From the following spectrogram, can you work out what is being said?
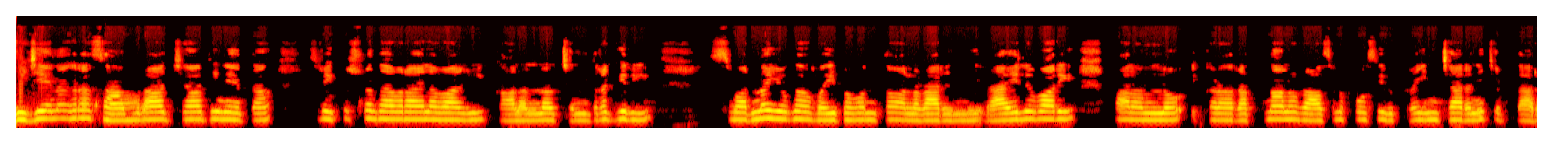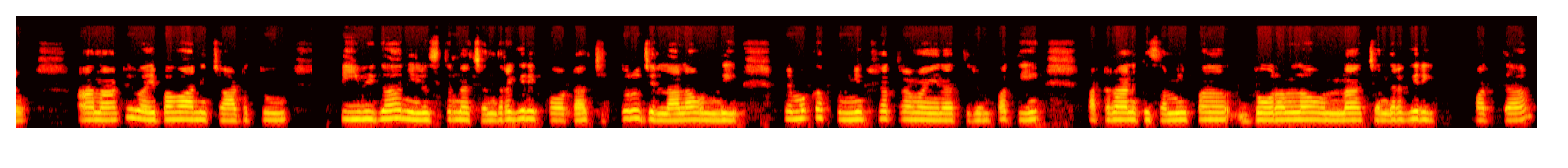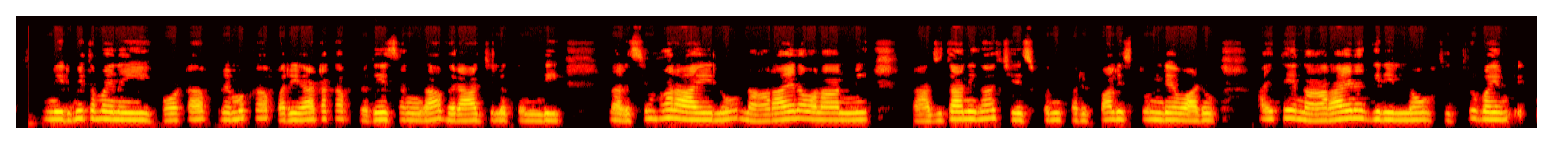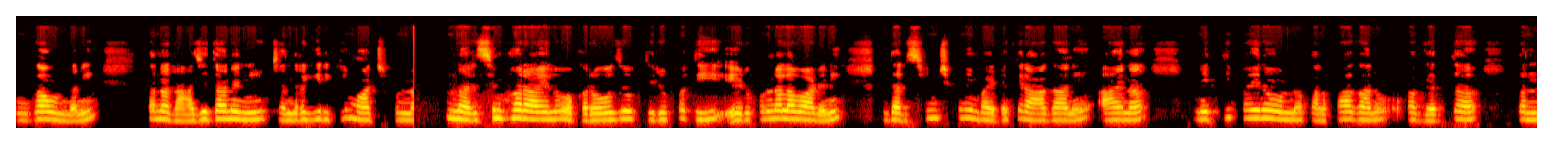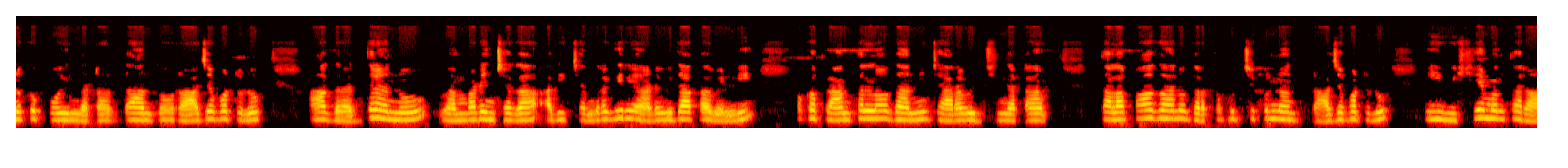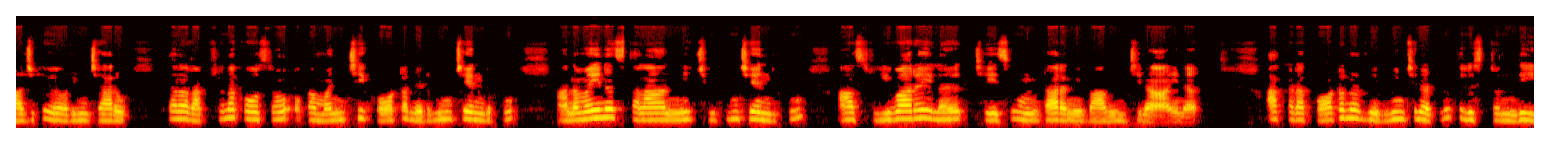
విజయనగర సామ్రాజ్యాధినేత శ్రీకృష్ణదేవరాయల వారి కాలంలో చంద్రగిరి స్వర్ణయుగ వైభవంతో అలరారింది. రాయలవారి పాలనలో ఇక్కడ రత్నాలు రాసులు పోసి విక్రయించారని చెబుతారు. ఆనాటి వైభవాన్ని చాటుతూ ఠీవిగా నిలుస్తున్న చంద్రగిరి కోట చిత్తూరు జిల్లాలో ఉంది. ప్రముఖ పుణ్యక్షేత్రమైన తిరుపతి పట్టణానికి సమీప దూరంలో ఉన్న చంద్రగిరి వద్ద నిర్మితమైన ఈ కోట ప్రముఖ పర్యాటక ప్రదేశంగా విరాజిల్లుతుంది నరసింహరాయలు నారాయణవనాన్ని రాజధానిగా చేసుకుని పరిపాలిస్తుండేవాడు. అయితే నారాయణగిరిలో శత్రుభయం ఎక్కువగా ఉందని తన రాజధానిని చంద్రగిరికి మార్చుకున్నాడు. నరసింహరాయలు ఒకరోజు తిరుపతి ఏడుకొండలవాడిని దర్శించుకుని బయటకి రాగానే ఆయన నెత్తిపైన ఉన్న తలపాగాను ఒక గద్ద తన్నుకుపోయిందట. దాంతో రాజభటులు ఆ గద్దలను వెంబడించగా అది చంద్రగిరి అడవిదాకా వెళ్ళి ఒక ప్రాంతంలో దాన్ని చేరవిడిచిందట. తలపాగాను దొరకపుచ్చుకున్న రాజభటులు ఈ విషయమంతా రాజుకు వివరించారు. తన రక్షణ కోసం ఒక మంచి కోట నిర్మించేందుకు అనువైన స్థలాన్ని చూపించేందుకు ఆ శ్రీవారే ఇలా చేసి ఉంటారని భావించిన ఆయన. అక్కడ కోటను నిర్మించినట్లు తెలుస్తుంది.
